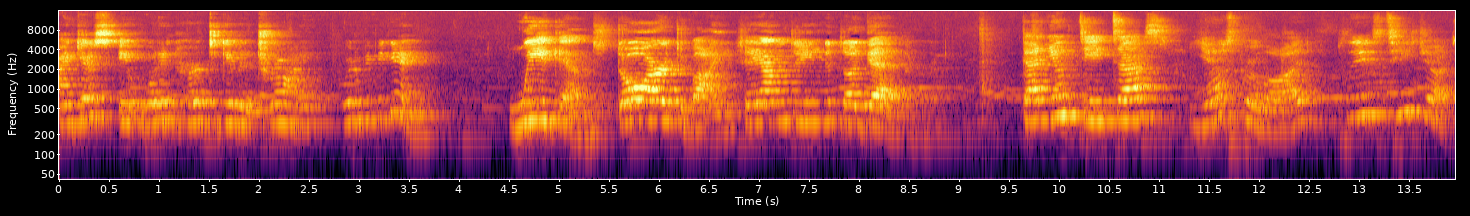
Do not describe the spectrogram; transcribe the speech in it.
I guess it wouldn't hurt to give it a try. Where do we begin? We can start by chanting together. Can you teach us? Yes, Prahlad. Please teach us.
